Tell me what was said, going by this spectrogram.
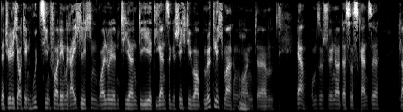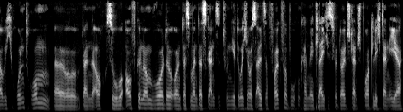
Natürlich auch den Hut ziehen vor den reichlichen Volontieren, die die ganze Geschichte überhaupt möglich machen mhm. und ähm, ja, umso schöner, dass das Ganze glaube ich, rundrum äh, dann auch so aufgenommen wurde und dass man das ganze Turnier durchaus als Erfolg verbuchen kann, wenngleich es für Deutschland sportlich dann eher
